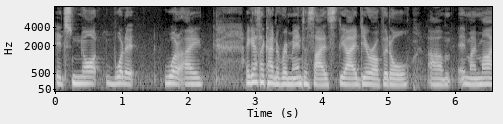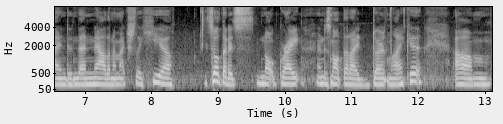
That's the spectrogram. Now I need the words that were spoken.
it's not what it what I I guess I kind of romanticized the idea of it all um, in my mind, and then now that I'm actually here, it's not that it's not great, and it's not that I don't like it. Um,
